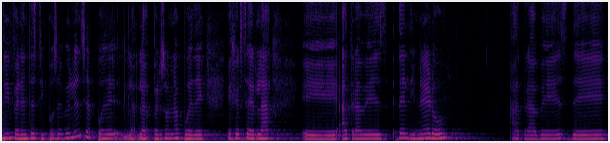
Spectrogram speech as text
diferentes tipos de violencia. Puede, la, persona puede ejercerla eh, a través del dinero, a través de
